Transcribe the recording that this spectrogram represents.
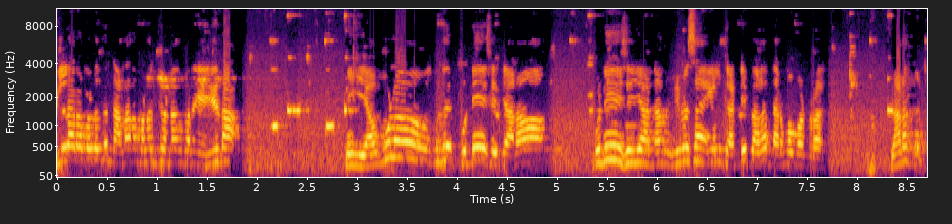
இல்லற மனது நல்லற மனது சொன்னாங்க பாருங்க இதுதான். நீங்க எவ்வளவு வந்து புண்ணியம் செஞ்சாலும் புண்ணியம் செய்யாட்டாலும் விவசாயிகள் கண்டிப்பாக தர்மம் பண்றாங்க. நடக்கும்.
